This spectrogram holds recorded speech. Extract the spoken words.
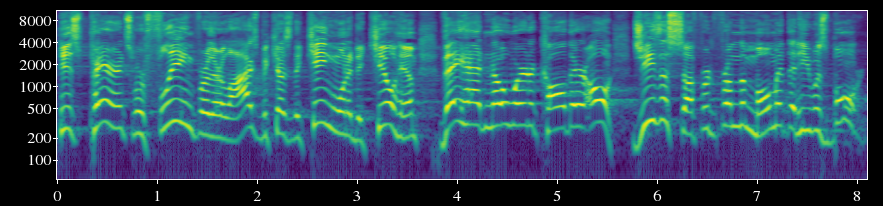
His parents were fleeing for their lives because the king wanted to kill him. They had nowhere to call their own. Jesus suffered from the moment that he was born.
